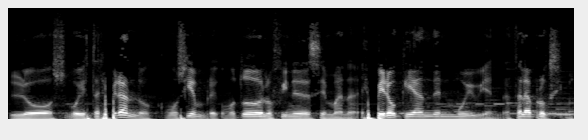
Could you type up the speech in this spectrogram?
Los voy a estar esperando, como siempre, como todos los fines de semana. Espero que anden muy bien. Hasta la próxima.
